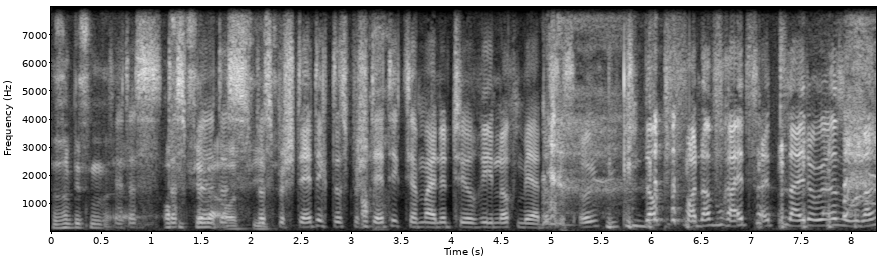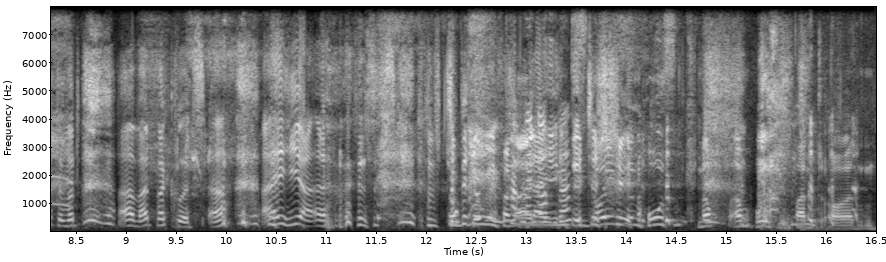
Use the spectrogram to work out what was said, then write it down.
das ein bisschen ja, das, offizieller das, aussieht. Das bestätigt, das bestätigt ja meine Theorie noch mehr. Das ist irgendein Knopf von der Freizeitkleidung oder so. Nach ah, warte mal kurz. Ah, ah hier. Äh, die Bedingung von den goldenen Hosenknopf am Hosenbandorden.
